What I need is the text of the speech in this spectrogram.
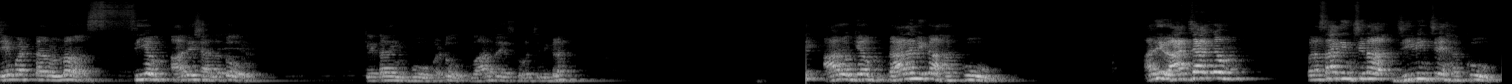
చేపట్టానున్న సీఎం ఆదేశాలతో కేటాయింపు అటు వార్త తీసుకొని వచ్చింది ఇక్కడ. ఆరోగ్యం ప్రాథమిక హక్కు. అది రాజ్యాంగం ప్రసాదించిన జీవించే హక్కు.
